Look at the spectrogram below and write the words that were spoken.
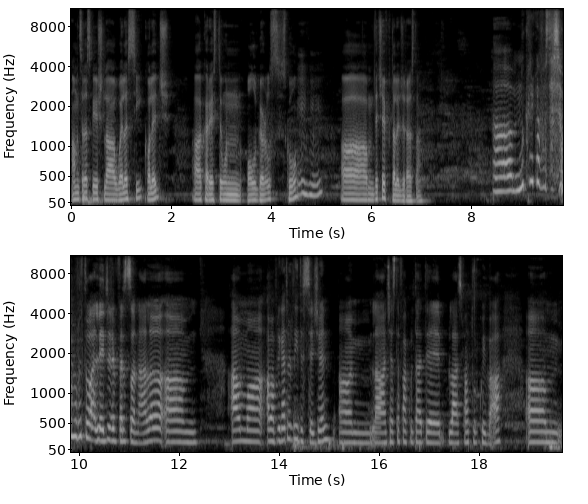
am înțeles că ești la Wellesley College, uh, care este un all-girls school. Mm-hmm. Uh, de ce ai făcut alegerea asta? Uh, nu cred că a fost așa mult o alegere personală. Um, am, uh, am aplicat early decision um, la această facultate la sfatul cuiva. Um,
